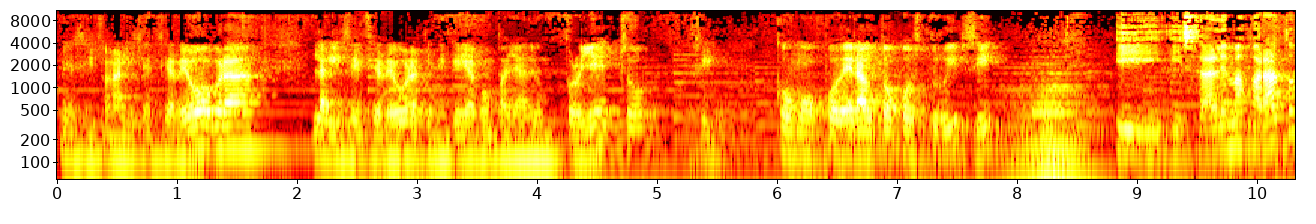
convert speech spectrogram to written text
necesitas una licencia de obra, la licencia de obra tiene que ir acompañada de un proyecto, en fin, como poder autoconstruir, sí. ¿Y, ¿Y sale más barato?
